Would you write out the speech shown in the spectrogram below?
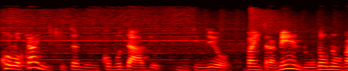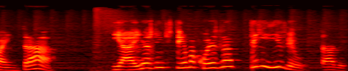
colocar isso também como dado, entendeu? Vai entrar menos ou não vai entrar? E aí a gente tem uma coisa terrível, sabe?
